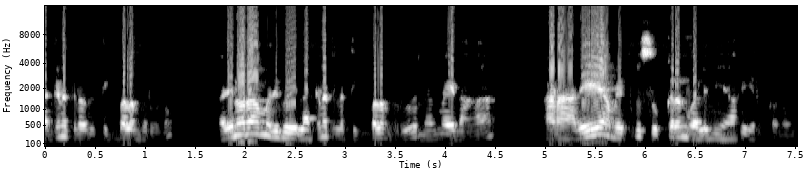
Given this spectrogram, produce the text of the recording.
லக்னத்துல வந்து திக்பலம் பெறுவதும் பதினோராம் அதிபதி லக்னத்துல திக்பலம் பெறுவது நன்மைதான். ஆனா அதே அமைப்பு சுக்கிரன் வலிமையாக இருக்கணும்.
